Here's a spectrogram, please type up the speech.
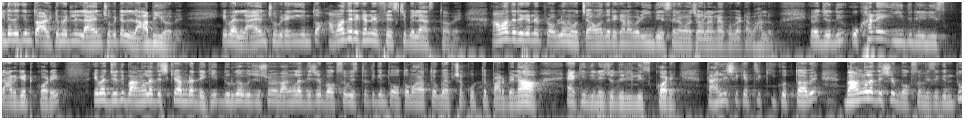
এটাতে কিন্তু আলটিমেটলি লায়ন ছবিটা লাভই হবে। এবার লায়ন ছবিটাকে কিন্তু আমাদের এখানে ফেস্টিভ্যালে আসতে হবে। আমাদের এখানে প্রবলেম হচ্ছে, আমাদের এখানে আবার ঈদের সিনেমা চলে না খুব একটা ভালো। এবার যদি ওখানে ঈদ রিলিজ টার্গেট করে, এবার যদি বাংলাদেশকে আমরা দেখি, দুর্গাপুজোর সময় বাংলাদেশের বক্স অফিসটাতে কিন্তু অত মারাত্মক ব্যবসা করতে পারবে না, একই দিনে যদি রিলিজ করে। তাহলে সেক্ষেত্রে কী করতে হবে? বাংলাদেশের বক্স অফিসে কিন্তু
